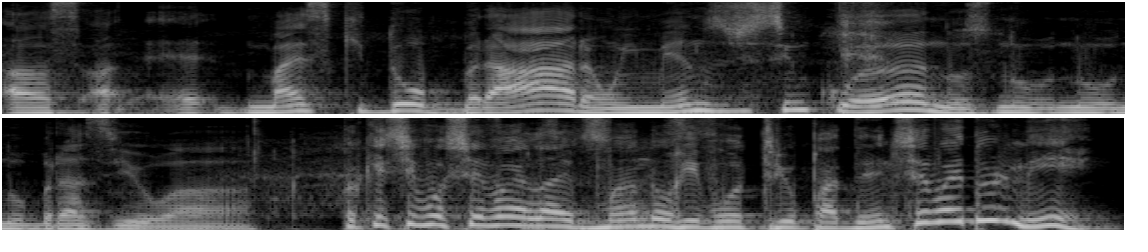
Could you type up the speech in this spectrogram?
a- as- a- é, mais que dobraram em menos de cinco anos no, no, no Brasil. A... Porque se você vai lá e manda um Rivotril pra dentro, você vai dormir.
